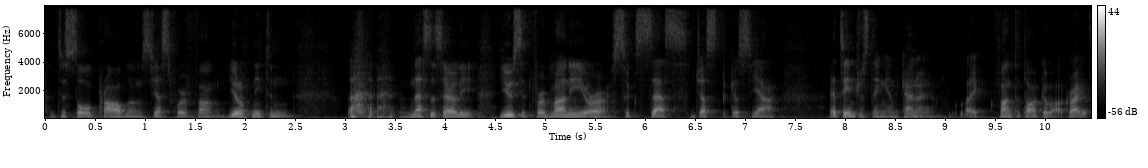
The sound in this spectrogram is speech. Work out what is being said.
to solve problems just for fun. You don't need to necessarily use it for money or success just because, yeah, it's interesting and kind of like fun to talk about, right?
